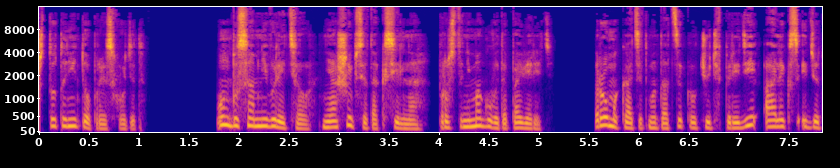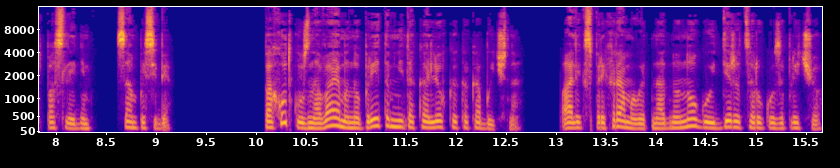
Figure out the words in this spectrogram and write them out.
что-то не то происходит. Он бы сам не вылетел, не ошибся так сильно, просто не могу в это поверить. Рома катит мотоцикл чуть впереди, Алекс идет последним, сам по себе. Походка узнаваема, но при этом не такая легкая, как обычно. Алекс прихрамывает на одну ногу и держится руку за плечо.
